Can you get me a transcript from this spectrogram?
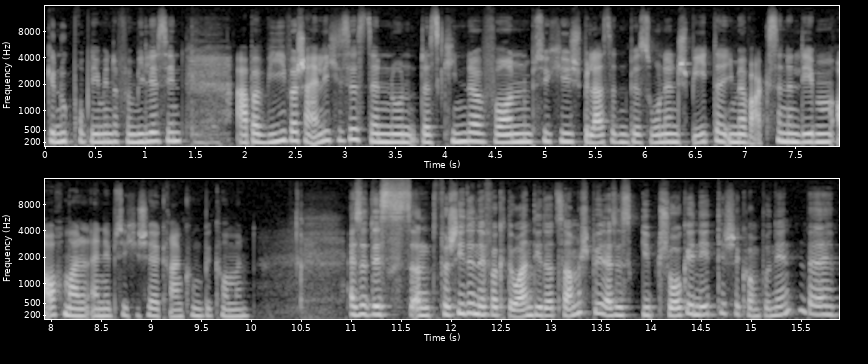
genug Probleme in der Familie sind. Genau. Aber wie wahrscheinlich ist es denn nun, dass Kinder von psychisch belasteten Personen später im Erwachsenenleben auch mal eine psychische Erkrankung bekommen? Also das sind verschiedene Faktoren, die da zusammenspielen. Also es gibt schon genetische Komponenten bei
